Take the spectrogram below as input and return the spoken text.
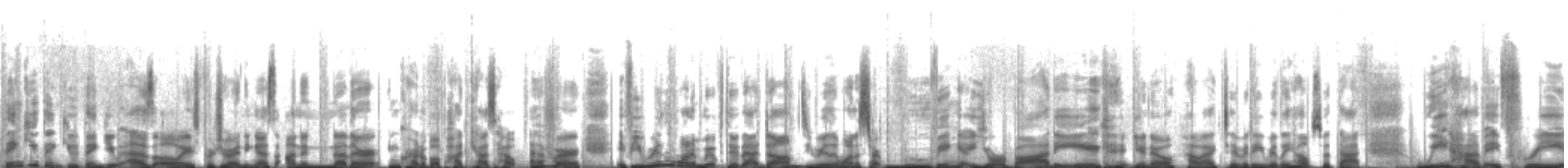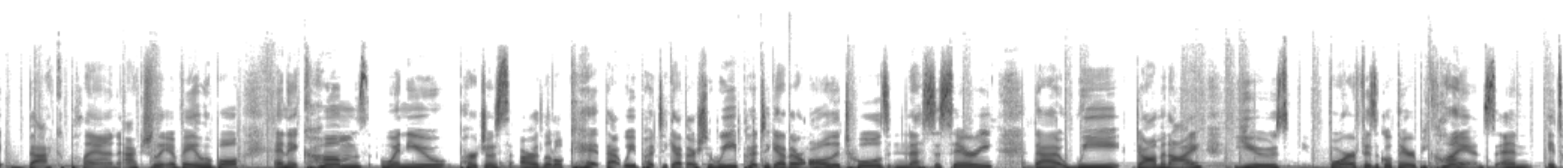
Thank you, thank you, thank you, as always, for joining us on another incredible podcast. However, if you really want to move through that DOMS, you really want to start moving your body, you know, how activity really helps with that, we have a free back plan actually available. And it comes when you purchase our little kit that we put together. So we put together all the tools necessary that we, Dom and I, use for physical therapy clients. And it's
